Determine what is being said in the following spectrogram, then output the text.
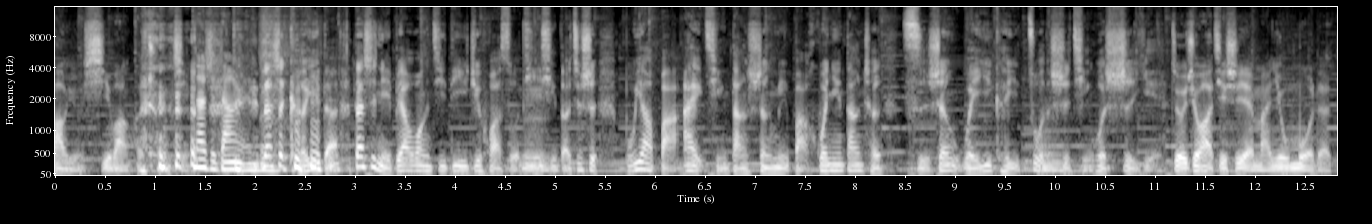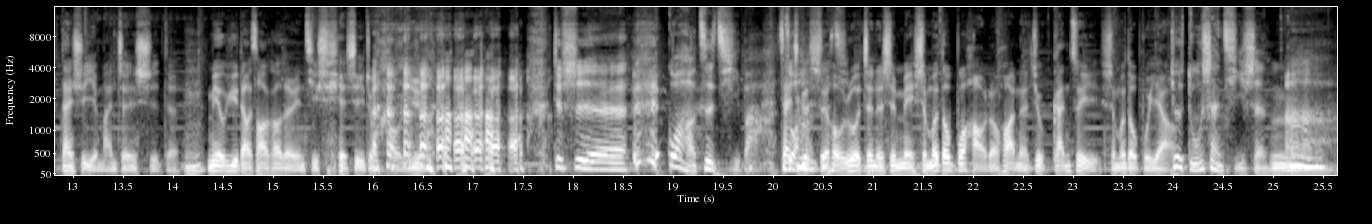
抱有希望和憧憬，那是当然，那是可以的。但是你不要忘记第一句话所提醒的，就是不要把爱情当生命，把婚姻当成此生唯一可以做的事情或事业。这一句话其实也蛮幽默的，但是也蛮真实的。嗯，没有遇到糟糕的人，其实也是一种好运。就是过好自己吧。在这个时候，如果真的是没什么都不好的话呢，就干脆什么都不要，就独善其身啊。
